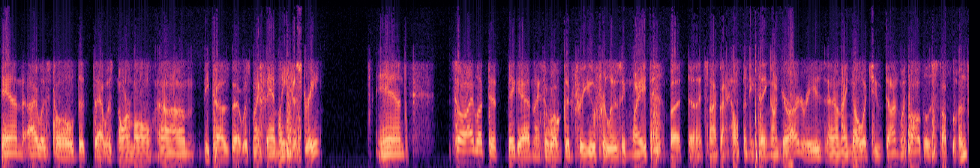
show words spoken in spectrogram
And I was told that that was normal um, because that was my family history. And so I looked at Big Ed and I said, well, good for you for losing weight, but uh, it's not going to help anything on your arteries. And I know what you've done with all those supplements.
